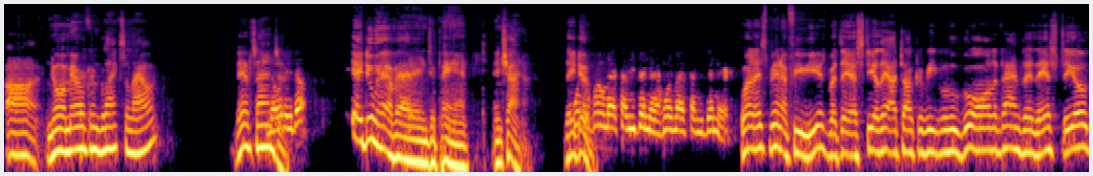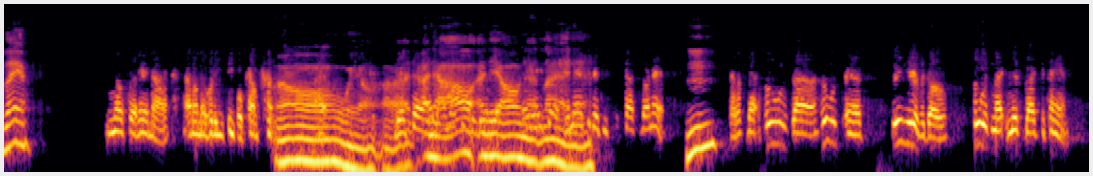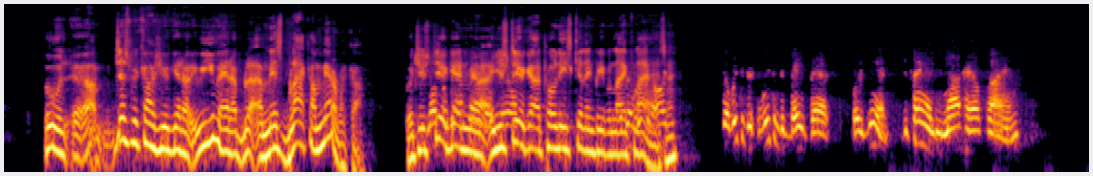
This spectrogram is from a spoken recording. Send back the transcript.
uh, no American blacks allowed. They have signs No, up. they don't. They do have that in Japan and China. They When, do. when last time you been there? When last time you been there? Well, it's been a few years, but they are still there. I talk to people who go all the time. They they're still there. No, sir, they're not. I don't know where these people come from. Oh well, all Yes, sir, I- And I all and they're all not ask you this. Let lying you now. Pastor Barnett. Hmm. That who was uh, who was uh, three years ago? Who was Miss Black Japan? Who was uh, just because you get a you've had a, a Miss Black America, but you No, still getting uh, you still got police killing people like flies, argue- huh? So we can we can debate that, but again, Japan do not have signs,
